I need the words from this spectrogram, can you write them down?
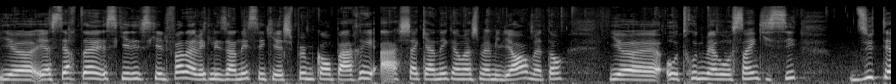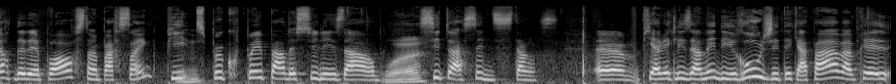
Il y a, certains. Ce qui, est, ce qui est le fun avec les années, c'est que je peux me comparer à chaque année comment je m'améliore. Mettons, il y a euh, au trou numéro 5 ici, du terre de départ, c'est un par 5, puis Mhm. tu peux couper par-dessus les arbres Ouais. si tu as assez de distance. Euh, puis avec les années, des rouges, j'étais capable. Après,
